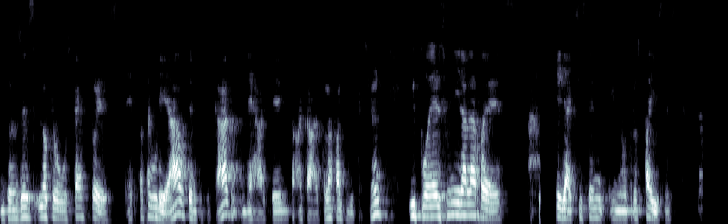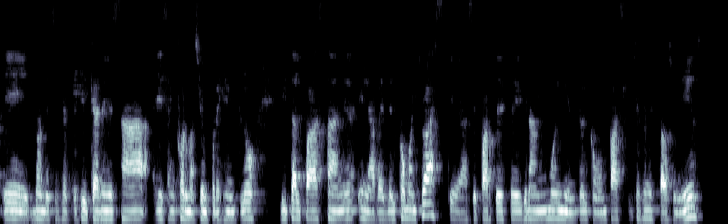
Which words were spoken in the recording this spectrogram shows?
Entonces lo que busca esto es esta seguridad, autentificar, dejar que acabar con la falsificación y poderse unir a las redes que ya existen en otros países eh, donde se certifican esa, esa información. Por ejemplo, Vital Pass está en, en, la red del Common Trust, que hace parte de este gran movimiento del Common Pass que es en Estados Unidos,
